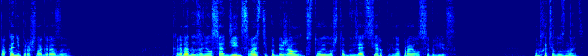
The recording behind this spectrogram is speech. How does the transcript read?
пока не прошла гроза. Когда занялся день, Свасти побежал в стойло, чтобы взять серп, и направился в лес. Он хотел узнать,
